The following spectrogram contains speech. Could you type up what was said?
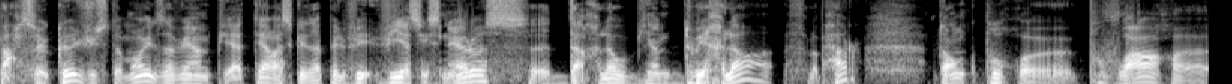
parce que justement ils avaient un pied à terre à ce qu'ils appellent Via Cisneros, Dakhla ou bien Douikhla, donc pour euh, pouvoir euh,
